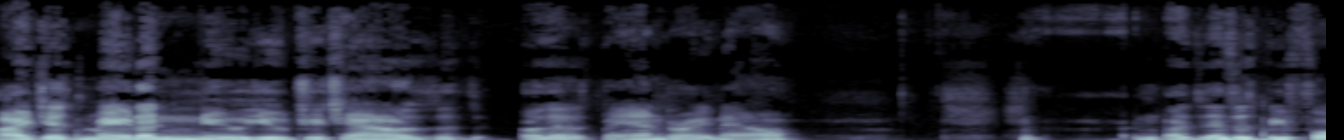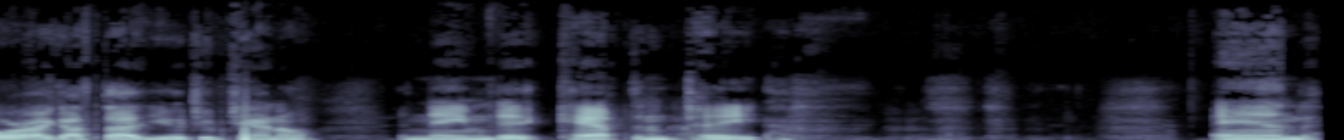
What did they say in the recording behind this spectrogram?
I just made a new YouTube channel that is banned right now. Uh, This is before I got that YouTube channel and named it Captain Tate. And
